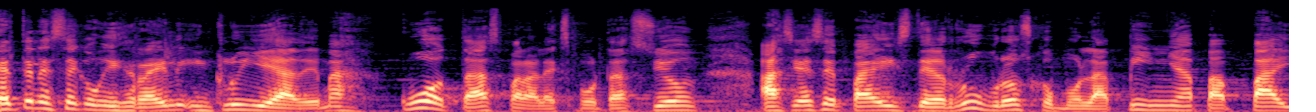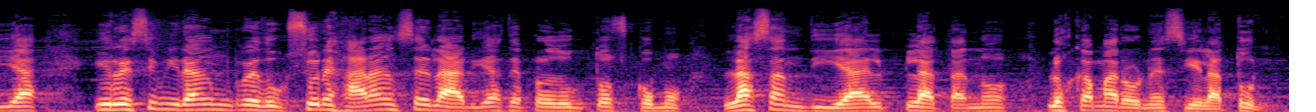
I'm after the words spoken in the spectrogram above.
El TLC con Israel incluye además cuotas para la exportación hacia ese país de rubros como la piña, papaya y recibirán reducciones arancelarias de productos como la sandía, el plátano, los camarones y el atún.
